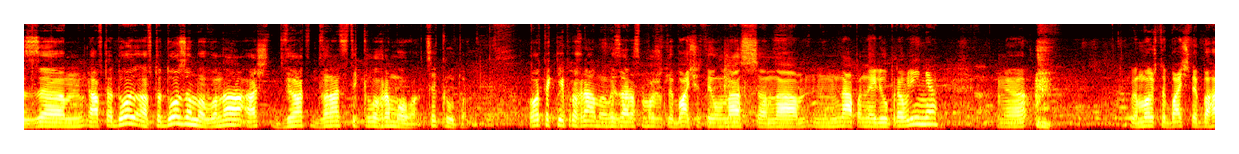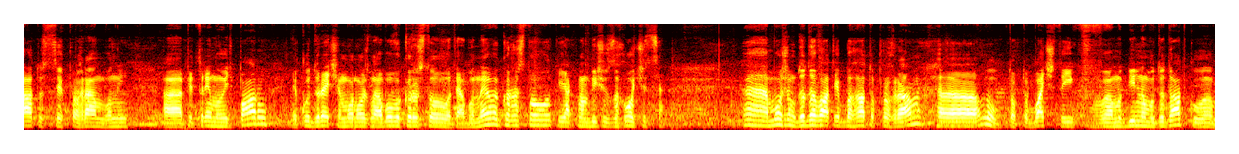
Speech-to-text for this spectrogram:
з ем, автодо- автодозом, вона аж 12 12 кілограмова. Це круто. От такі програми ви зараз можете бачити у нас на, на панелі управління. Е, ви можете бачити багато з цих програм. Вони е, підтримують пару, яку, до речі, можна або використовувати, або не використовувати, як вам більше захочеться. Е, Можемо додавати багато програм, е, ну, тобто бачити їх в мобільному додатку е,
